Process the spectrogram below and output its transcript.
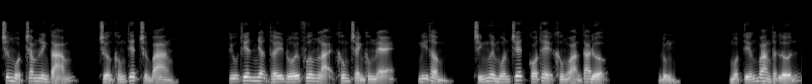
Chương một trăm linh tám, trưởng không thiết trưởng bang. Cựu thiên nhận thấy đối phương lại không tránh không né, nghĩ thầm, chính ngươi muốn chết có thể không oán ta được. Đùng. Một tiếng vang thật lớn.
